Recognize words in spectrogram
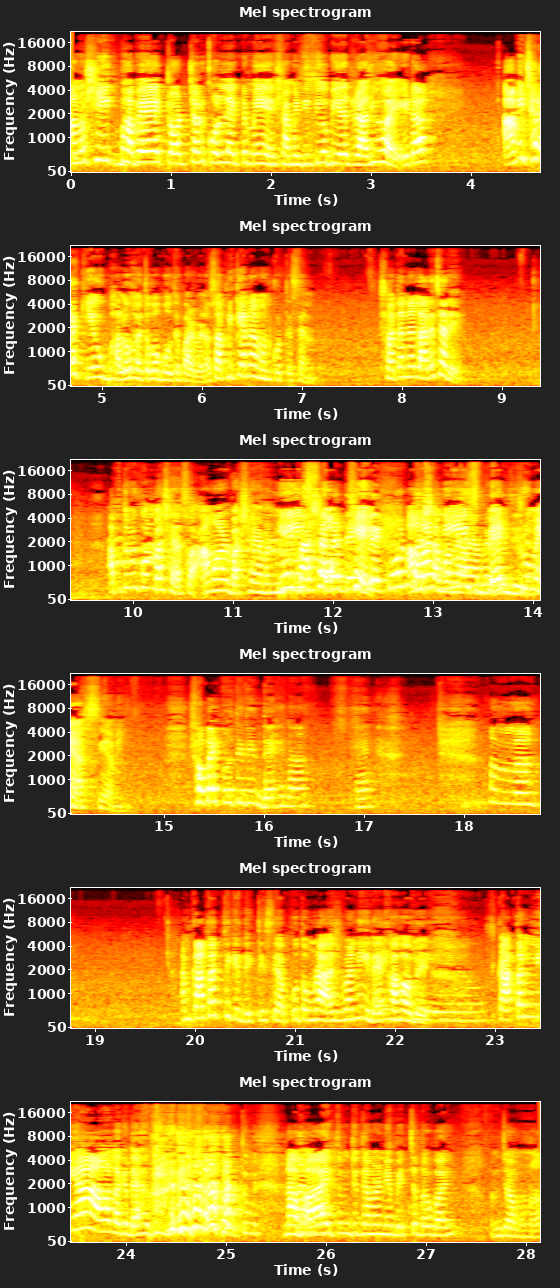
মানসিক ভাবে টর্চার করলে একটা মেয়ে স্বামীর দ্বিতীয় বিয়ে রাজি হয় এটা আমি ছাড়া কেউ ভালো হয়তো বা বলতে পারবে না। আপনি কেন এমন করতেছেন? শয়তানের লারে চারে? আপু তুমি কোন বাসায় আছো? আমার বাসায় আমার নিজ বাসাটা কক্ষে, কোন বাসা মনে হয় বেডরুমে আসছি আমি। সবাই প্রতিদিন দেখে না হ্যাঁ? আল্লাহ। আমি কাতার থেকে দেখতেছি আপু তোমরা আসবানি দেখা হবে। কাতার নিয়ে আমার লাগে দেখা করে। তুমি না ভাই তুমি যদি আমার নিয়ে বেচা দাও ভাই আমি যাব না।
